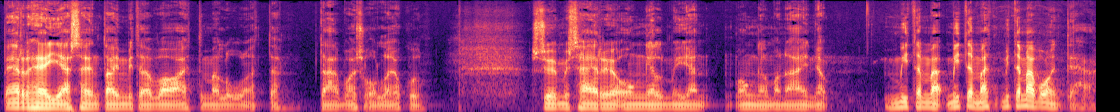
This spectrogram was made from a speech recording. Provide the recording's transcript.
perheenjäsen tai mitä vaan, että mä luulen, että tämä voisi olla joku syömishäiriöongelmien ongelma näin, ja mitä mä, mitä mä, mitä mä voin tehdä?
